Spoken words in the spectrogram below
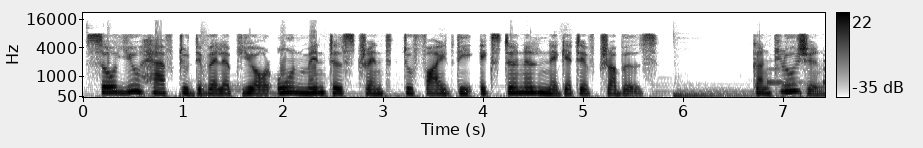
So you have to develop your own mental strength to fight the external negative troubles. Conclusion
